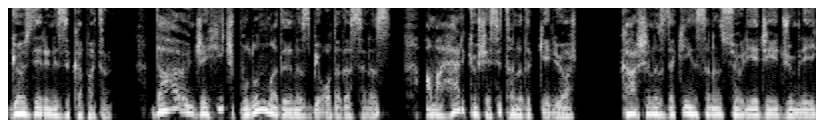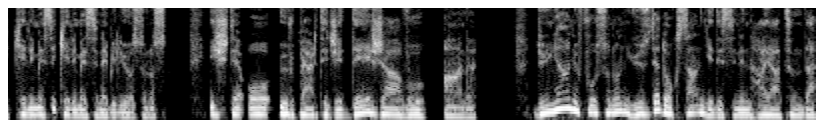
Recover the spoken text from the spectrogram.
Gözlerinizi kapatın. Daha önce hiç bulunmadığınız bir odadasınız ama her köşesi tanıdık geliyor. Karşınızdaki insanın söyleyeceği cümleyi kelimesi kelimesine biliyorsunuz. İşte o ürpertici deja vu anı. Dünya nüfusunun %97'sinin hayatında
